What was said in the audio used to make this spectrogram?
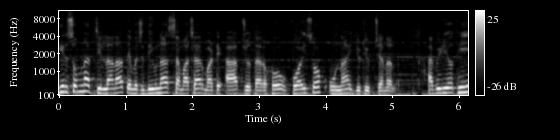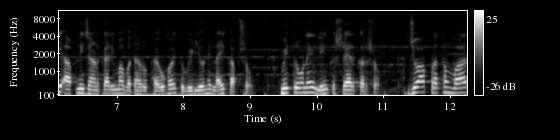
ગીર સોમનાથ જિલ્લાના તેમજ દીવના સમાચાર માટે આપ જોતા રહો voice of Una YouTube channel. આ વિડીયોથી આપની જાણકારીમાં વધારો થયો હોય તો વિડીયોને લાઇક આપશો. મિત્રોને લિંક શેર કરશો. જો આપ પ્રથમવાર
